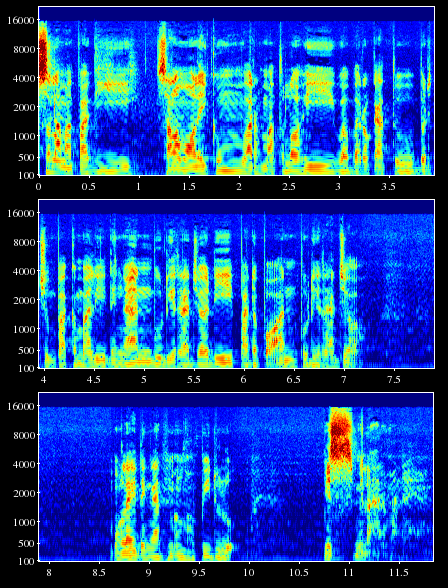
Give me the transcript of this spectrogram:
Selamat pagi, Assalamualaikum warahmatullahi wabarakatuh. Berjumpa kembali dengan Budi Rajo di Padepokan Budi Rajo. Mulai dengan mengopi dulu. Bismillahirrahmanirrahim.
